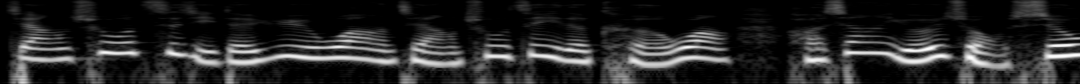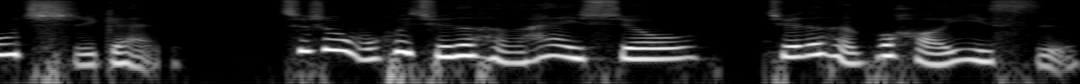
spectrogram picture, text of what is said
讲出自己的欲望，讲出自己的渴望，好像有一种羞耻感，就是我们会觉得很害羞，觉得很不好意思。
